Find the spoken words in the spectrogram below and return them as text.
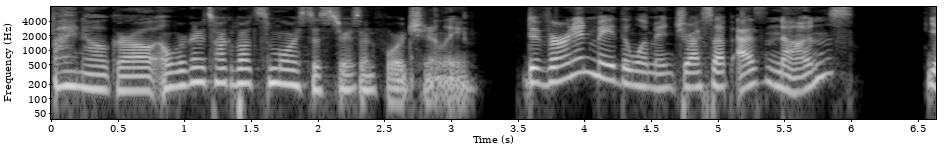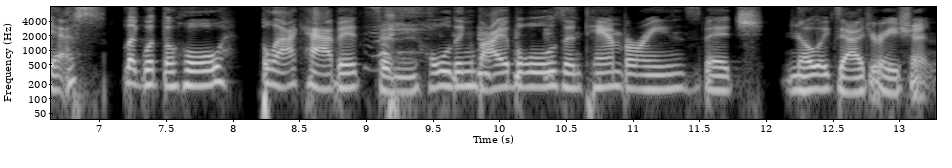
I know, girl. And we're going to talk about some more sisters, unfortunately. DeVernon made the women dress up as nuns. Yes. Like with the whole black habits and holding Bibles and tambourines, bitch. No exaggeration.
